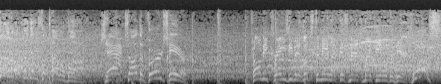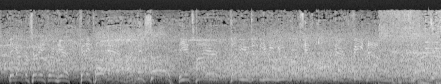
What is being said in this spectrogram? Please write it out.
setup, and there's the powerbomb. Jax on the verge here. Call me crazy, but it looks to me like this match might be over here. Close. Big opportunity for him here. Can he pull it down? I think so. The entire WWE Universe is on their feet now. That's it.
